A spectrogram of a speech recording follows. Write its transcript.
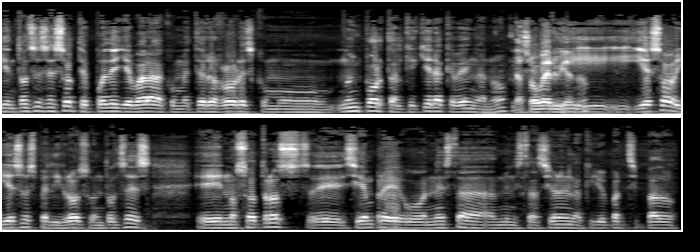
y entonces eso te puede llevar a cometer errores como no importa el que quiera que venga no la soberbia y, ¿no? y, eso y eso es peligroso entonces eh, nosotros eh, siempre o en esta administración en la que yo he participado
